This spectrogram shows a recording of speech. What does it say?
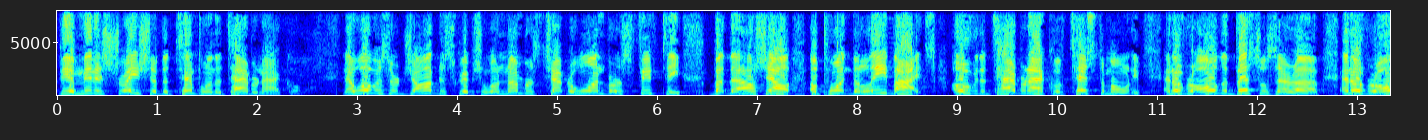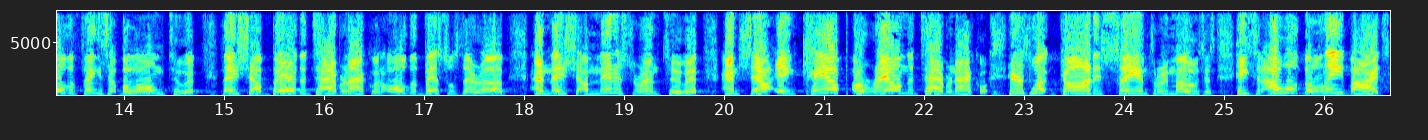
the administration of the temple and the tabernacle. Now, what was their job description? Well, Numbers chapter 1, verse 50. But thou shalt appoint the Levites over the tabernacle of testimony, and over all the vessels thereof, and over all the things that belong to it. They shall bear the tabernacle and all the vessels thereof, and they shall minister unto it, and shall encamp around the tabernacle. Here's what God is saying through Moses. He said, I want the Levites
